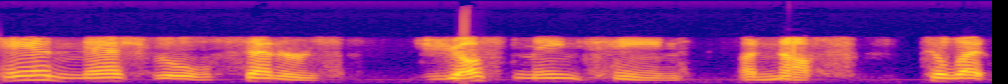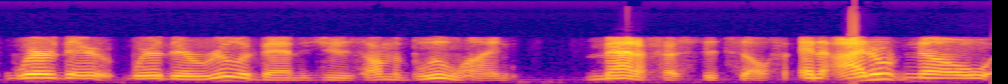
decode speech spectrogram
can Nashville centers just maintain enough to let where their where their real advantage is on the blue line manifest itself? And I don't know,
